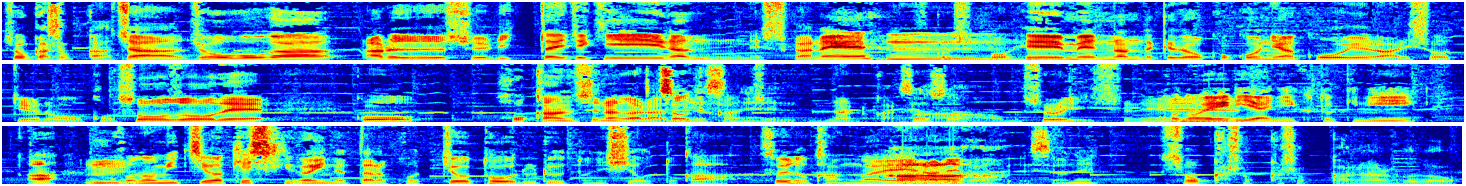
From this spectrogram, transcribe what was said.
そうかそうか。じゃあ、情報がある種立体的なんですかね。うん少しこう、平面なんだけど、ここにはこういうのありそうっていうのを、こう、想像で、こう、保管しながら見る感じになるのかな。そうそうあー面白いですね。このエリア。アに行くときに、あ、うんこの道は景色がいいんだったらこっちを通るルートにしようとか、そういうのを考えられるわけですよね。そうか、そうか、そうか、なるほど。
